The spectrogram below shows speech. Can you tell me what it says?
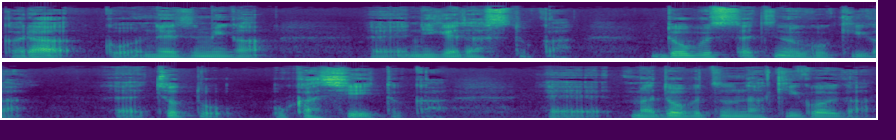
からこうネズミが、え逃げ出すとか動物たちの動きが、えちょっとおかしいとか、えまあ、動物の鳴き声が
